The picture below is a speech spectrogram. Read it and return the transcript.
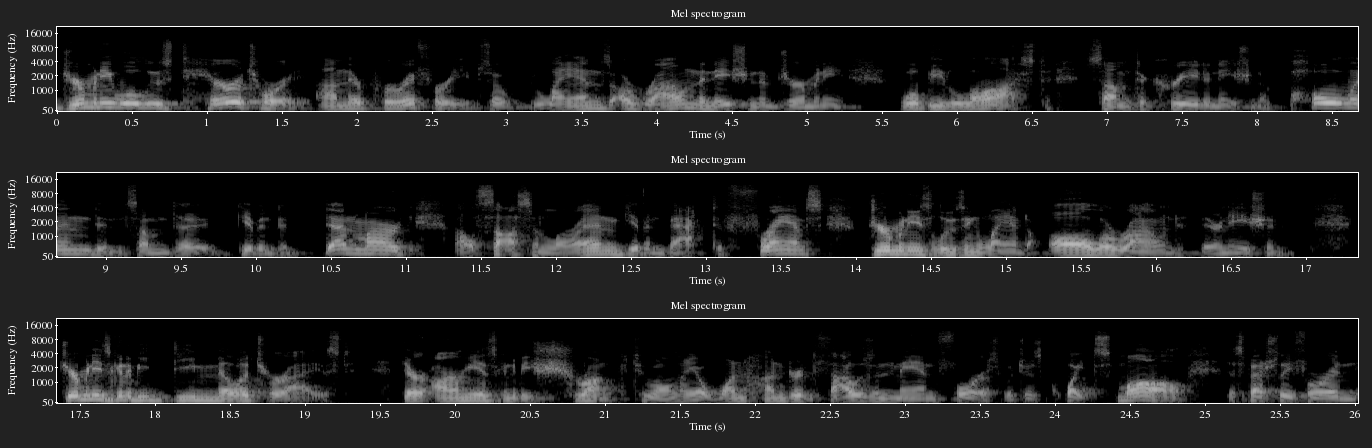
Germany will lose territory on their periphery. So lands around the nation of Germany will be lost, some to create a nation of Poland and some to given to Denmark, Alsace and Lorraine given back to France. Germany's losing land all around their nation. Germany is going to be demilitarized. Their army is going to be shrunk to only a 100,000 man force, which is quite small, especially for an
